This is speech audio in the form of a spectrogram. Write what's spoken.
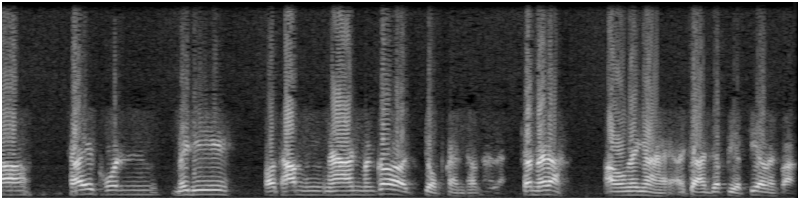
ราวใช้คนไม่ดี พอทำงานมันก็จบกันเท่านั้นแหละใช่ไหมล่ะ เอาง่ายๆอาจารย์จะเปรียบเทียบให้ฟัง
